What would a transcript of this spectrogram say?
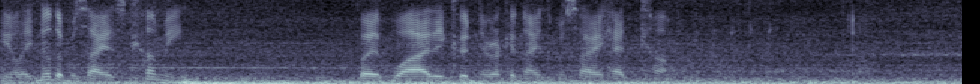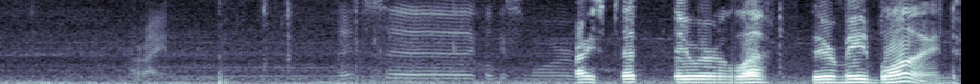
You know, they know the Messiah is coming, but why they couldn't recognize the Messiah had come. Yeah. All right. Let's uh, go get some more. Christ said they were left, they were made blind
